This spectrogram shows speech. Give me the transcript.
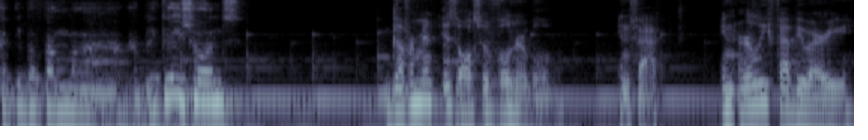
at iba pang mga applications. Government is also vulnerable. In fact, in early February,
